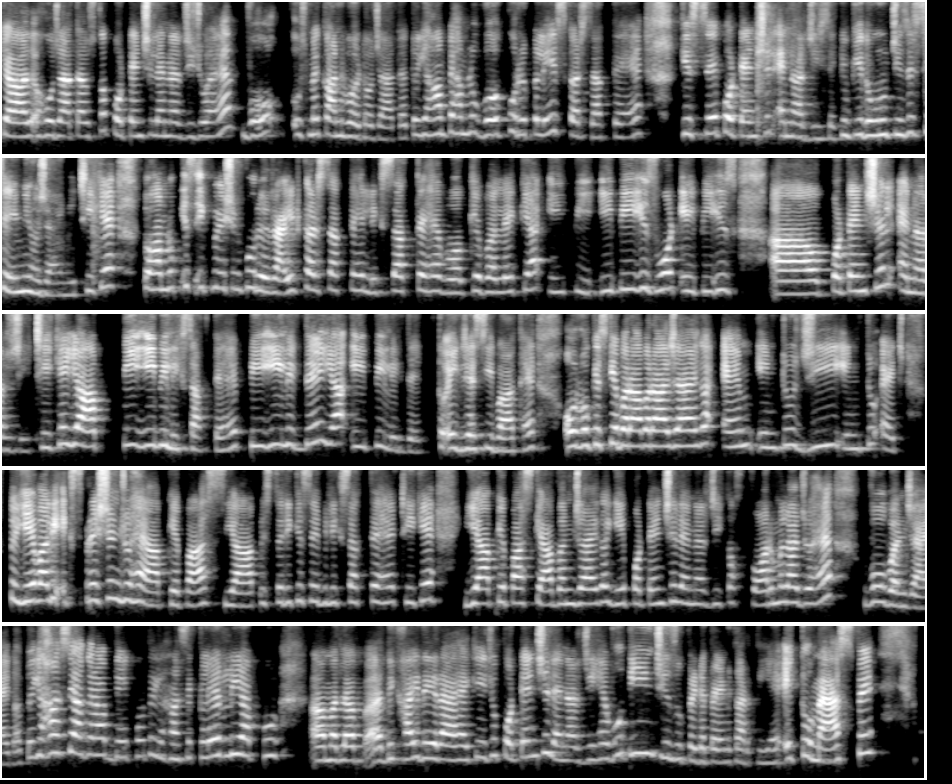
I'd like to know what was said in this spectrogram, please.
क्या हो जाता है उसका पोटेंशियल एनर्जी जो है, वो उसमें कन्वर्ट हो जाता है। तो यहाँ पे हम लोग वर्क को रिप्लेस कर सकते हैं किससे? पोटेंशियल एनर्जी से, क्योंकि दोनों चीज़ें सेम ही हो जाएँगी, ठीक है? तो हम लोग इस इक्वेशन को रिराइट कर सकते हैं, लिख सकते हैं वर्क के बदले क्या? EP EP is what EP is potential energy ठीक है? या आप पीई e भी लिख सकते हैं। पीई e लिख दे या ईपी e लिख दे तो एक जैसी बात है। और वो किसके बराबर आ जाएगा? M into g into h तो ये वाली एक्सप्रेशन जो है आपके पास या आप इस तरीके से भी लिख सकते हैं ठीक है? ये आपके पास क्या बन जाएगा? ये पोटेंशियल एनर्जी का फॉर्मूला जो है वो बन जाएगा। तो यहाँ से अगर आप देखो तो यहाँ से क्लियरली आपको आ, मतलब दिखाई दे रहा है कि जो पोटेंशियल एनर्जी है वो तीन चीज़ों पर डिपेंड करती है। एक तो मैथ पे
